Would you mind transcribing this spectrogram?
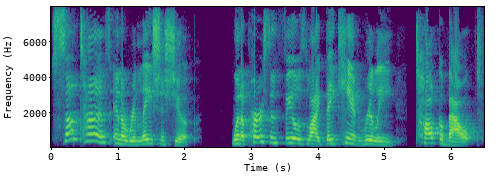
Sometimes in a relationship, when a person feels like they can't really talk about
